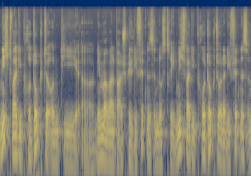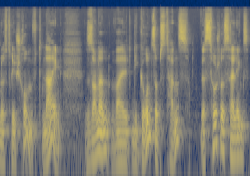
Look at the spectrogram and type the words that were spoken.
Nicht, weil die Produkte und die, äh, nehmen wir mal ein Beispiel, die Fitnessindustrie, nicht, weil die Produkte oder die Fitnessindustrie schrumpft, nein, sondern weil die Grundsubstanz des Social Sellings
